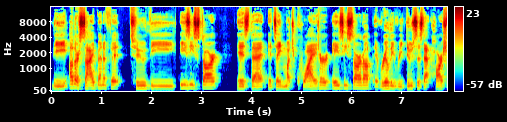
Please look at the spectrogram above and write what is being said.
the other side benefit to the Easy Start is that it's a much quieter AC startup. It really reduces that harsh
